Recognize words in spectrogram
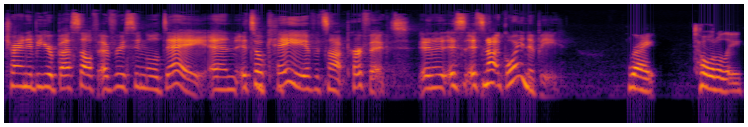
trying to be your best self every single day. And it's mm-hmm. okay if it's not perfect. And it's it's not going to be. Right. Totally.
